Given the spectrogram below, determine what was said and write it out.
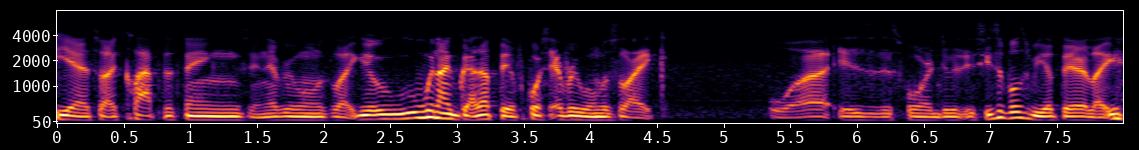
yeah, so I clapped the things, and everyone was like, you know, when I got up there, of course, everyone was like, what is this foreign dude? Is he supposed to be up there? Like,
